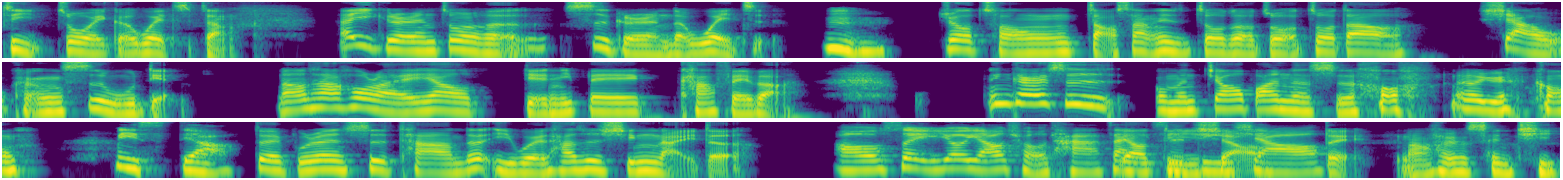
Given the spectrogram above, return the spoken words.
自己坐一个位置这样，他一个人坐了四个人的位置，嗯。就从早上一直坐坐坐坐到下午可能四五点，然后他后来要点一杯咖啡吧，应该是我们交班的时候 那个员工，miss 掉，对不认识他，就以为他是新来的，然后所以又要求他再要次抵消，消。，对，然后他就生气。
